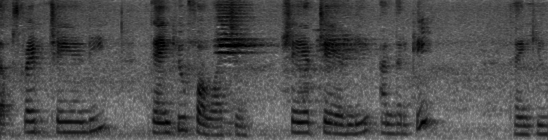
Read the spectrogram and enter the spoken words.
సబ్స్క్రైబ్ చేయండి. Thank you for watching share చేయండి. అందరికీ థ్యాంక్ యూ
